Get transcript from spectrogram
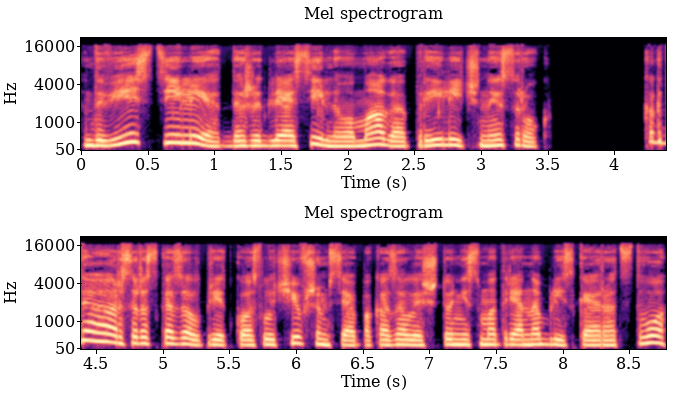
Двести лет даже для сильного мага приличный срок. Когда Арс рассказал предку о случившемся, показалось, что, несмотря на близкое родство,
